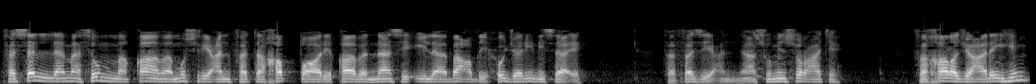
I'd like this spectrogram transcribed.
فسلم ثم قام مسرعا فتخطى رقاب الناس إلى بعض حجر نسائه. ففزع الناس من سرعته. فخرج عليهم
